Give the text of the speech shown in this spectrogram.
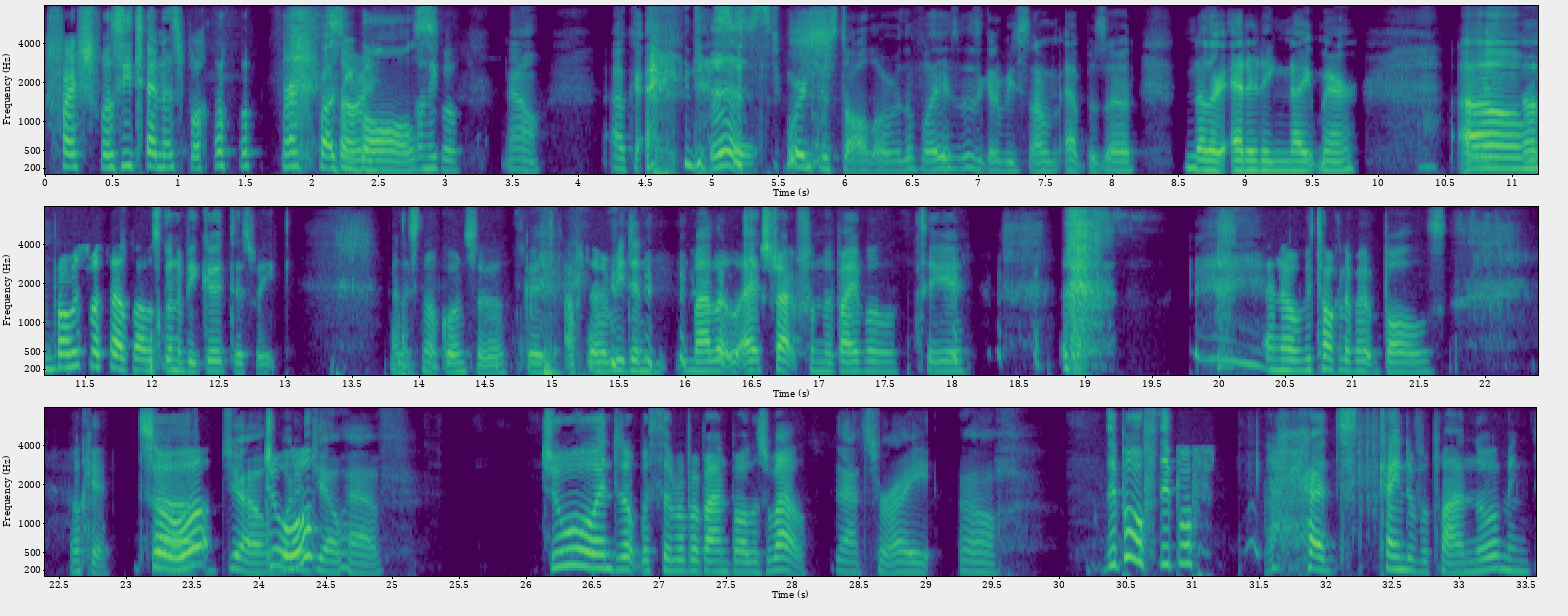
Fresh fuzzy tennis ball. fresh fuzzy Sorry. balls. On you go. No. Okay. this is, we're just all over the place. This is going to be some episode. Another editing nightmare. Um, I promised myself I was going to be good this week, and it's not going so good after reading my little extract from the Bible to you. and I'll be talking about balls. Okay, so uh, Joe, Joe? what did Joe have? Joe ended up with the rubber band ball as well. That's right. Oh, They both they both had kind of a plan though. I mean,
